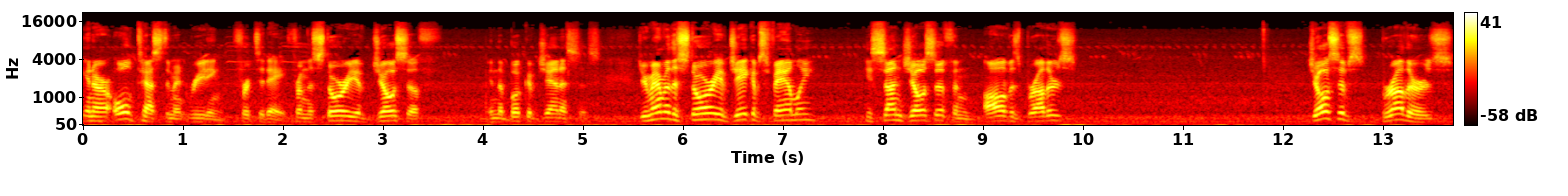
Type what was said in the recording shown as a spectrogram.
in our Old Testament reading for today, from the story of Joseph in the book of Genesis. Do you remember the story of Jacob's family? His son Joseph and all of his brothers? Joseph's brothers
